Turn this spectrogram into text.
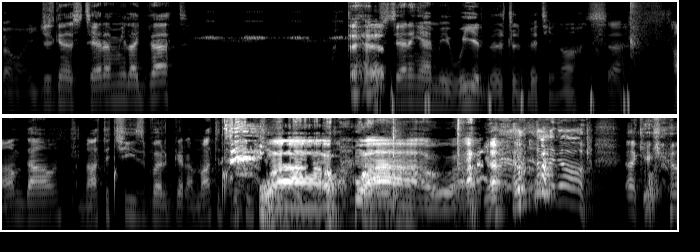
Come on, you just gonna stare at me like that? What the hell? You're Staring at me weird a little bit, you know. It's, uh, calm down. I'm not a cheeseburger. I'm not a triple cheeseburger. Wow, Calm wow, Yeah, wow. I know. Okay, come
